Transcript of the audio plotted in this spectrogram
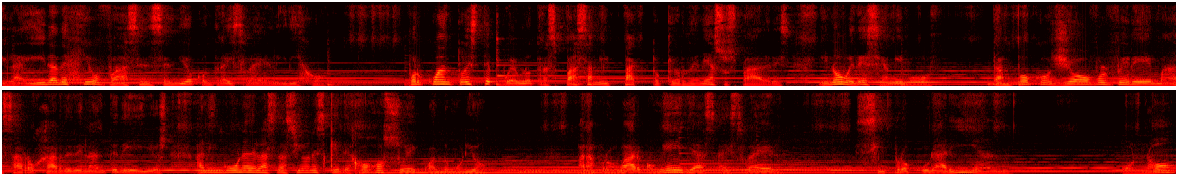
Y la ira de Jehová se encendió contra Israel y dijo, por cuanto este pueblo traspasa mi pacto que ordené a sus padres y no obedece a mi voz, Tampoco yo volveré más a arrojar de delante de ellos a ninguna de las naciones que dejó Josué cuando murió, para probar con ellas a Israel si procurarían o no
